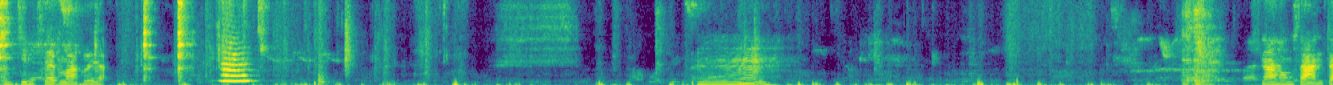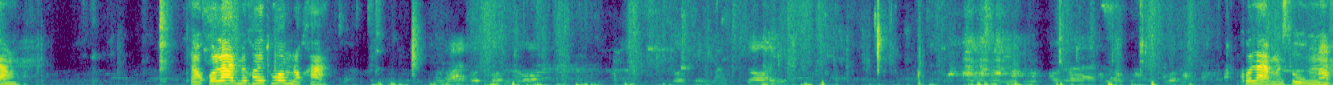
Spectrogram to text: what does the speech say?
น้ำจิ้มแซ่บมากเลยอะอืม น่าสงสารจัง แถวโคราชไม่ค่อยท่วมหรอกค่ะโคราชมันสูงเนาะ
